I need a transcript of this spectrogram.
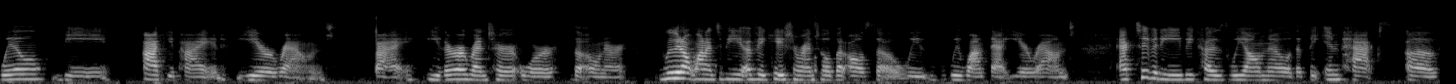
will be occupied year round by either a renter or the owner. We don't want it to be a vacation rental, but also we, we want that year round activity because we all know that the impacts of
